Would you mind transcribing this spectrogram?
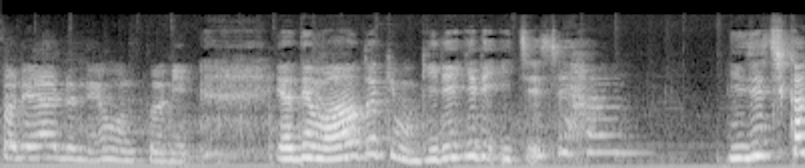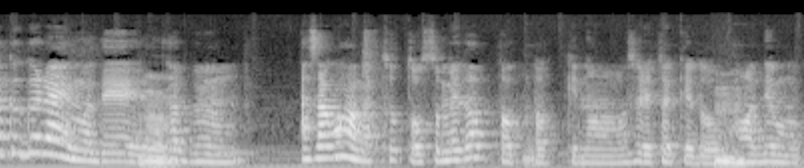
それあるね、本当に。いや、でもあの時もギリギリ1時半、2時近くぐらいまで、うん多分、朝ごはんがちょっと遅めだったんだっけな、忘れたけど、うんまあでも、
